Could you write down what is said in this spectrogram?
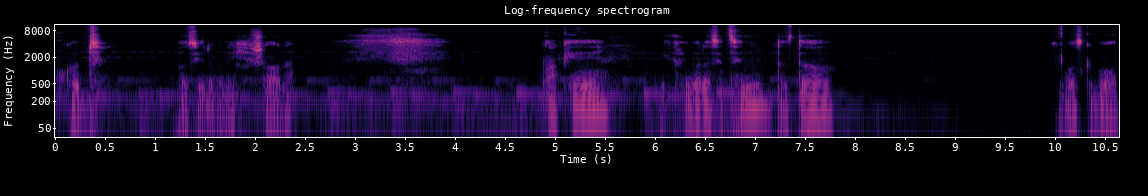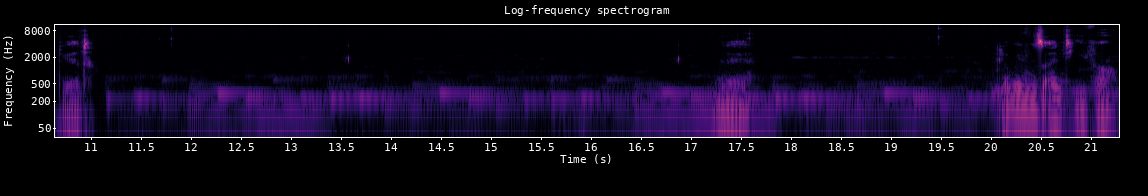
Gut. Passiert aber nicht. Schade. Okay. Kriegen wir das jetzt hin, dass da sowas gebaut wird? glaube, ich muss ein tiefer.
